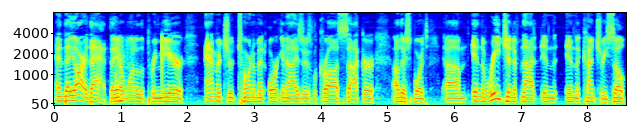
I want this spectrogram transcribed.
and they are that. They are one of the premier amateur tournament organizers, lacrosse, soccer, other sports um, in the region, if not in in the country. So,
